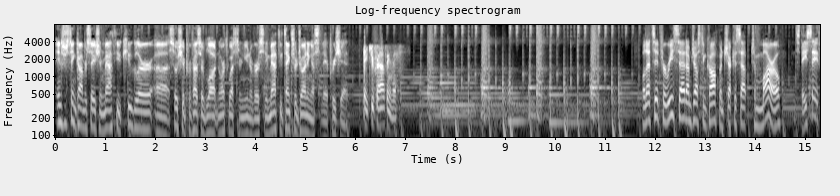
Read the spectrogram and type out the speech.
Interesting conversation. Matthew Kugler, uh, Associate Professor of Law at Northwestern University. Matthew, thanks for joining us today. Appreciate it. Thank you for having me. Well, that's it for Reset. I'm Justin Kaufmann. Check us out tomorrow and stay safe.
